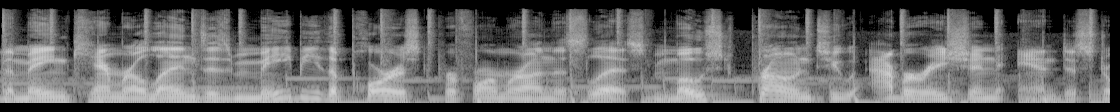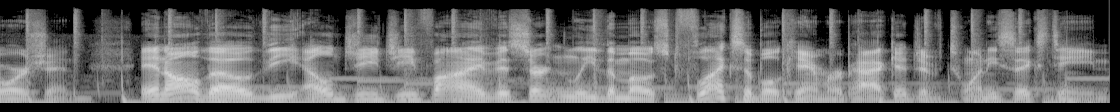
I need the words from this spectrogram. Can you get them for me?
the main camera lens is maybe the poorest performer on this list, most prone to aberration and distortion. In all though, the LG G5 is certainly the most flexible camera package of 2016.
